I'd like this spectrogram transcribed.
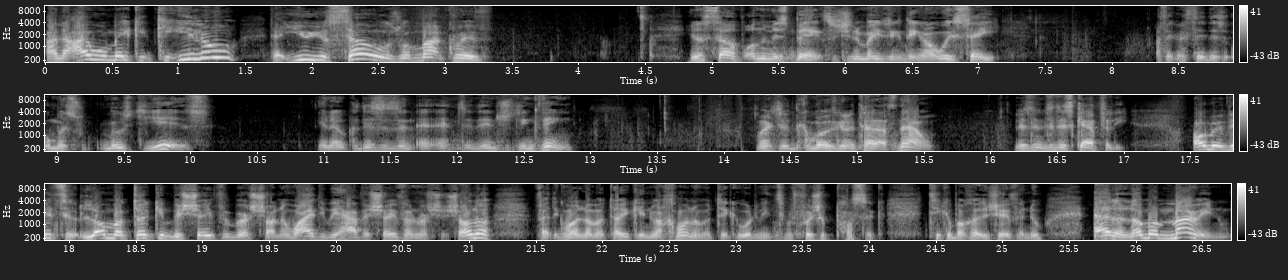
And I will make it ki'ilu that you yourselves will makriv yourself on the mizbech. Such an amazing thing. I always say, I think I say this almost most years, you know, because this is an, it's an interesting thing. The Gemara is going to tell us now. Listen to this carefully. Why do we have a shofar in Rosh Hashanah? fact, the Gemara lama toikin rachman lama toikin. What do you mean? It's a first pasuk. Take a bachad shofar nu. Ela lama marin.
